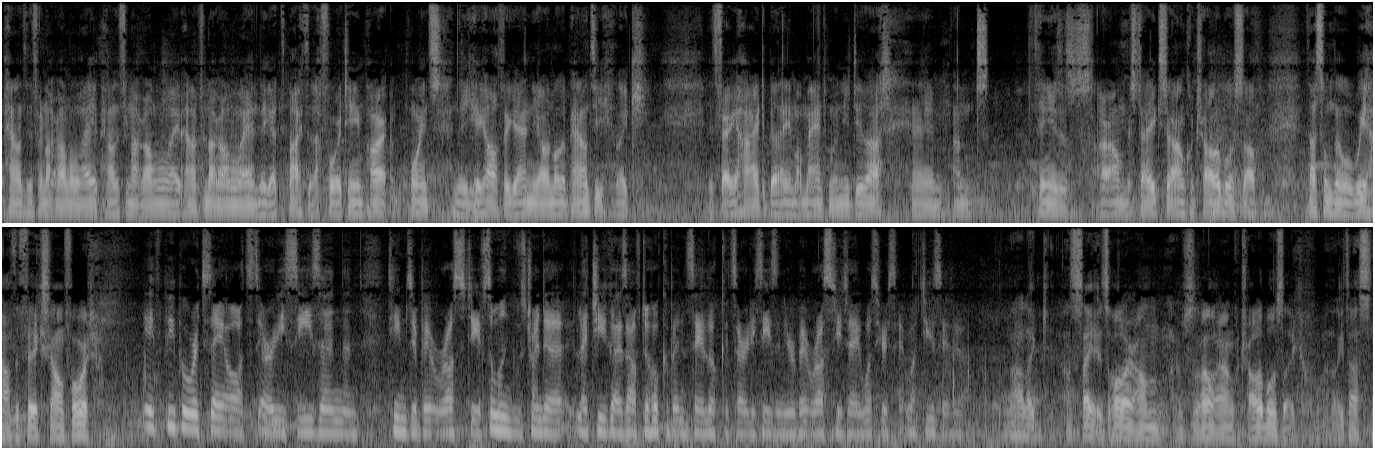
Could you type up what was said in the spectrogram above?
penalty for not running away, penalty for not running away, penalty for not running away, and they get back to that 14 part, points, and then you kick off again, you go another penalty. Like, it's very hard to build any momentum when you do that. Um, and thing is, our own mistakes are uncontrollable, so that's something we have to fix going forward. If people were to say, "Oh, it's early season and teams are a bit rusty," if someone was trying to let you guys off the hook a bit and say, "Look, it's early season, you're a bit rusty today," what's your what do you say to that? No, like I say, it's all our own, it's all our own controllables. Like, like that's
